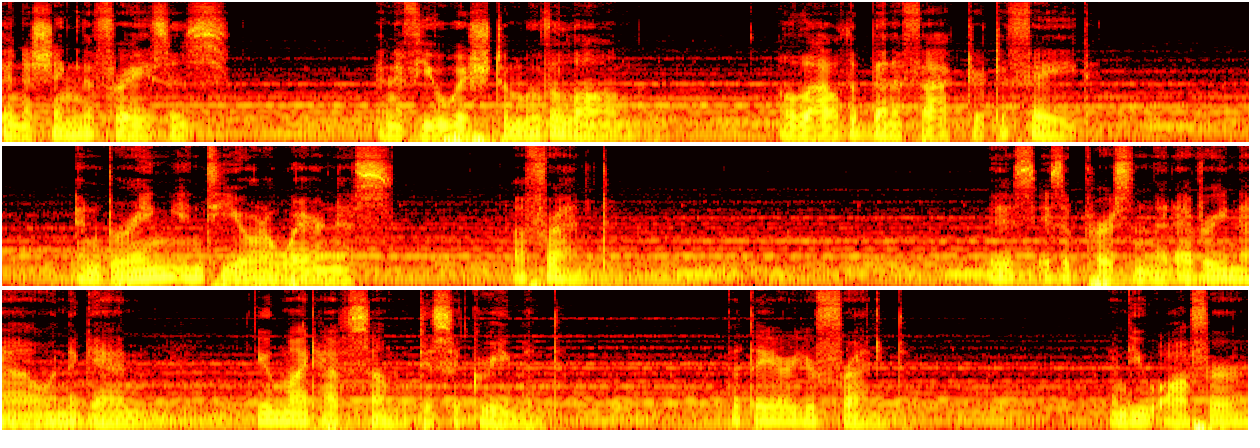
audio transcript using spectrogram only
Finishing the phrases, and if you wish to move along, allow the benefactor to fade and bring into your awareness a friend. This is a person that every now and again you might have some disagreement, but they are your friend, and you offer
